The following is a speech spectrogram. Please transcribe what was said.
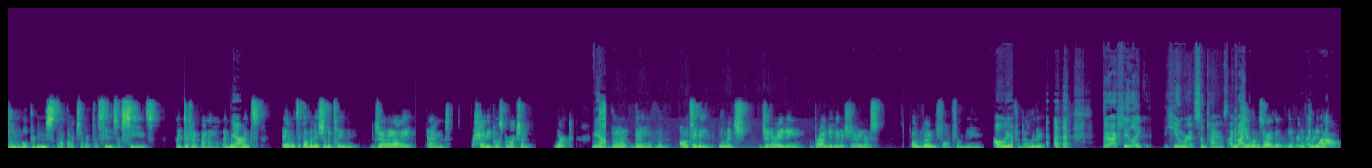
and then we'll produce that pack shot into a series of scenes, like different uh, environments. Yeah. And it's a combination between Gen AI and heavy post production work. Yeah. The the the I would say the image generating branded image generators are very far from being oh yeah fidelity. they're actually like humorous sometimes. I they're find humorous, right? They're they're, they're like, pretty wow.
